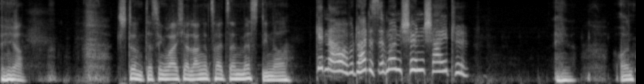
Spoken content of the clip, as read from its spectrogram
Ja. Stimmt, deswegen war ich ja lange Zeit sein Messdiener. Genau, aber du hattest immer einen schönen Scheitel. Und,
